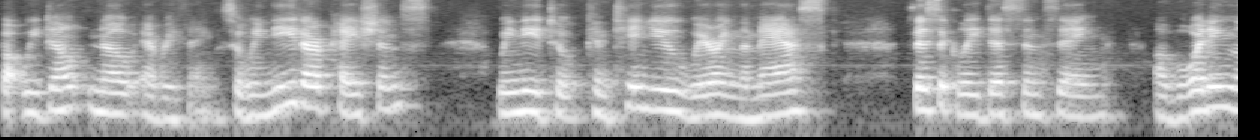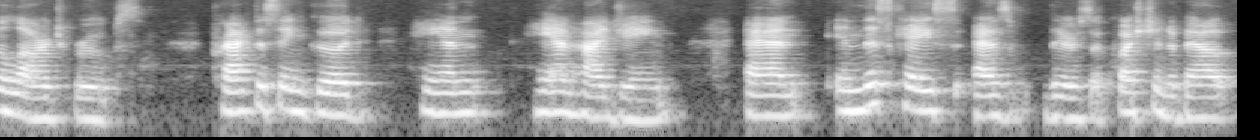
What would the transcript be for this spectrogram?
But we don't know everything, so we need our patience. We need to continue wearing the mask, physically distancing, avoiding the large groups, practicing good hand hand hygiene. And in this case, as there's a question about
